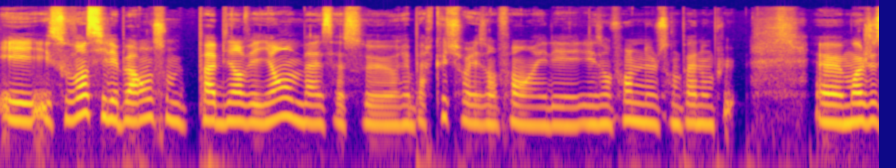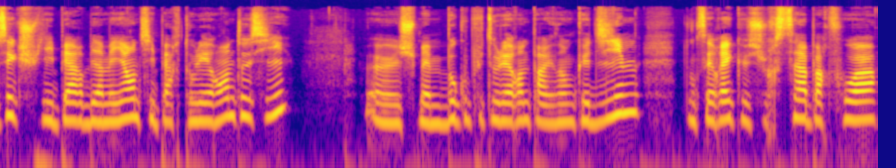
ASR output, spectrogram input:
Et, souvent, si les parents sont pas bienveillants, bah, ça se répercute sur les enfants. Hein, et les, enfants ne le sont pas non plus. Euh, moi, je sais que je suis hyper bienveillante, hyper tolérante aussi. Euh, je suis même beaucoup plus tolérante par exemple que Jim. Donc c'est vrai que sur ça, parfois,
